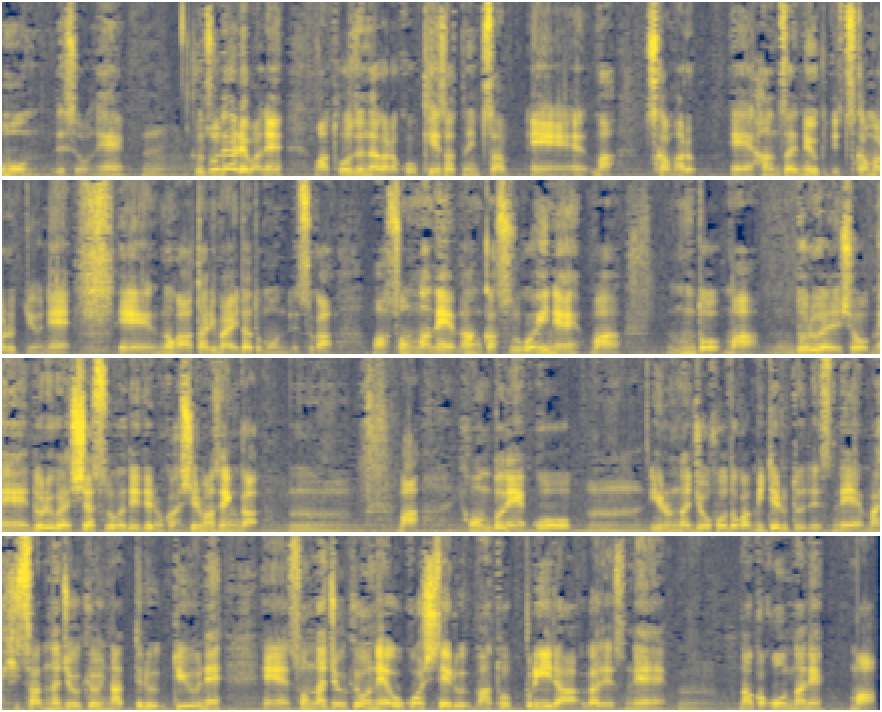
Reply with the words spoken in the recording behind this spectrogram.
思うんですよね。うん。普通であればね、まあ当然ながらこう警察につ、えーまあ捕まる、えー犯罪の容疑で捕まるっていうね、えーのが当たり前だと思うんですが、まあそんなね、なんかすごいね、まあ、本当まあ、どれぐらいでしょう、えーどれぐらい死者数が出てるのか知りませんが、うん。まあ、本当ね、こう、うん、いろんな情報とか見てるとですね、まあ悲惨な状況になってるっていうね、えーそんな状況をね、起こしてる、まあトップリーダーがですね、うん、なんかこんなね、ま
